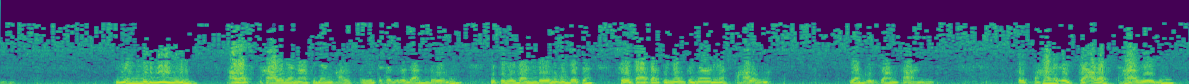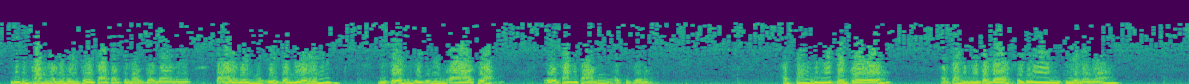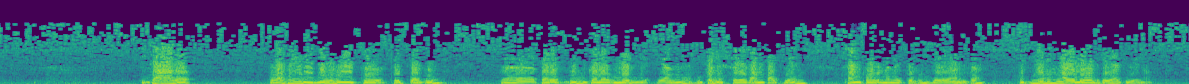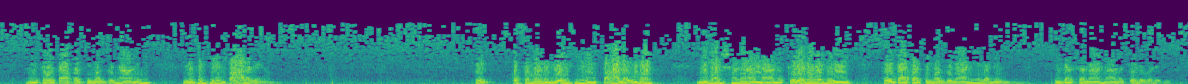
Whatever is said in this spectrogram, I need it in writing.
මෙන්න මේ අවස්ථාව ගැන අපි දැන් කල්පයකට යොදන් දෙමු. ඒක යොදන් දෙමු හොඳට සෝතාපට්ටි මග්ග ඥානයක් පහළ වුණා. යම් බුද්ධාන්තානි. ඒ පහළ වෙච්ච අවස්ථාවේදී නිකන් නෙමෙයි සෝතාපට්ටි මග්ග ඥානෙ පහළ වෙන්නේ ඊට මුලින් විශේෂ දුදුමින් රාශියක් ඒ සංතානේ ඇති වෙනවා. අතන් නිතකෝ අතන් නිතක සිදුවීම් තියෙනවා. විශාල වශයෙන් දිනුනෙත් සුත්තතු පරිපූර්ණ කළ උදෙවිය. යන්නේ උපනිශ්‍රේ සම්පත්තියෙන් සම්පූර්ණ වෙච්ච පුජ්‍යයන්ට ඉක්මනින් අවබෝධය ඇති වෙනවා. මේ සෝතාපට්ටි මග්ග ඥානෙ ලෙසකින් පහළ වෙනවා. ඒ කොපමණ ලෝකයෙන් පහළ වුණත් විදර්ශනා ඥාන කෙලවරදී සෝතාපට්ටි මග්ග ඥානය ලැබෙනවා. විදර්ශනා ඥාන කෙලවරදී.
